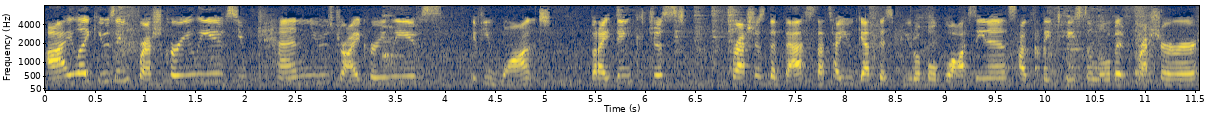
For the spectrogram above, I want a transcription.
I like using fresh curry leaves. You can use dry curry leaves if you want, but I think just fresh is the best. That's how you get this beautiful glossiness, how they taste a little bit fresher,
